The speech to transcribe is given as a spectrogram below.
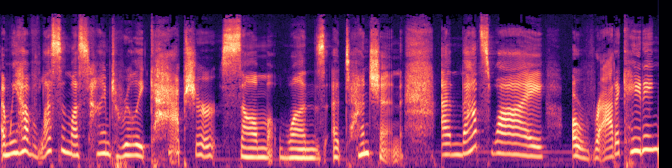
and we have less and less time to really capture someone's attention. And that's why eradicating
